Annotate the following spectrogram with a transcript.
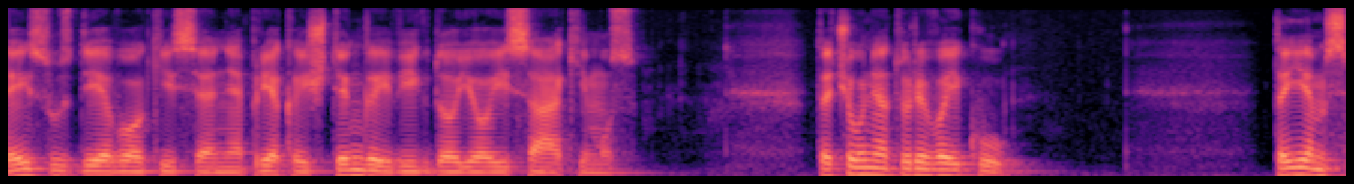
teisūs Dievo akise nepriekaištingai vykdo jo įsakymus. Tačiau neturi vaikų. Tai jiems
